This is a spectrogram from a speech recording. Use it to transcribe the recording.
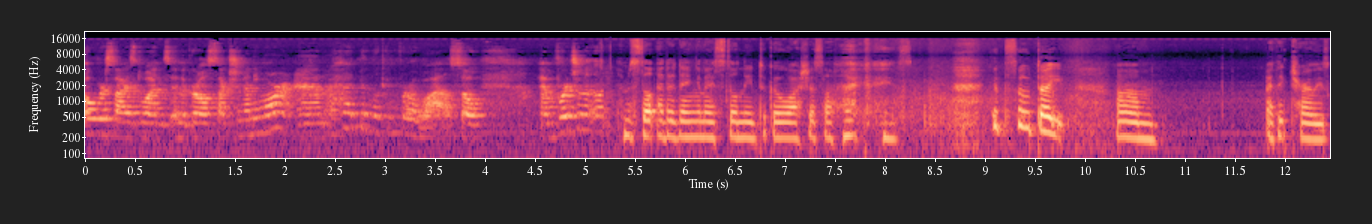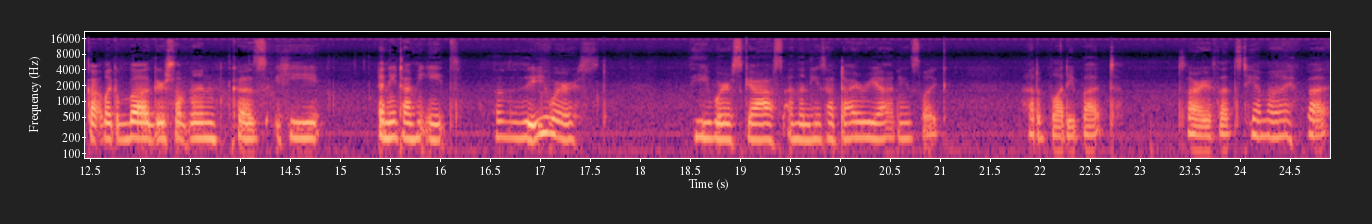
oversized ones in the girls section anymore and I had been looking for a while. So unfortunately I'm still editing and I still need to go wash this off my face. It's so tight. Um, I think Charlie's got like a bug or something because he, anytime he eats, the worst, the worst gas, and then he's had diarrhea and he's like had a bloody butt. Sorry if that's TMI, but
